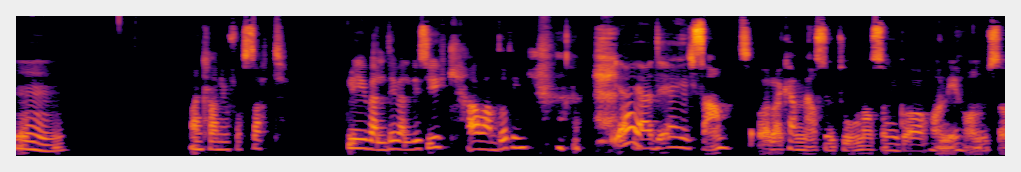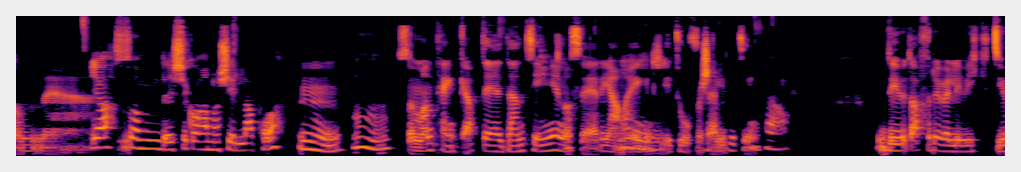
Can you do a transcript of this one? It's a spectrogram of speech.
Mm. Man kan jo fortsatt bli veldig, veldig syk av andre ting. Ja, ja, det er helt sant. Og det kan være symptomer som går hånd i hånd som eh, Ja, Som det ikke går an å skille på. mm. Mm. Så man tenker at det er den tingen, og så er det gjerne Mm. egentlig to forskjellige ting. Ja. Det er jo derfor det er veldig viktig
